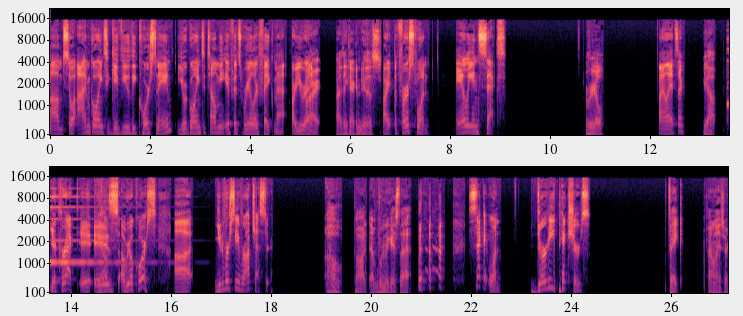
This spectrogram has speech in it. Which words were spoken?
Um, so I'm going to give you the course name. You're going to tell me if it's real or fake, Matt. Are you ready? All right. I think I can do this. All right, the first one Alien Sex. Real. Final answer? Yeah. You're correct. It is is a real course. Uh, University of Rochester. Oh God, I wouldn't have guessed that. Second one Dirty Pictures. Fake. Final answer.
